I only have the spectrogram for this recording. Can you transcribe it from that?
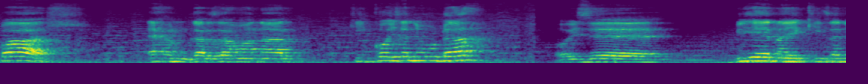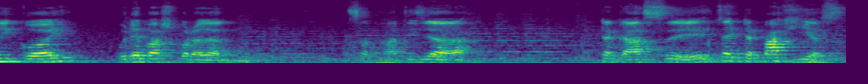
পাস এখনকার জামানার কি কই জানি ওটা? ওই যে বিয়ে নাই কি জানি কয় ওটা পাস করা লাগবে আচ্ছা ভাতিজা একটা গাছে চারটা পাখি আছে।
